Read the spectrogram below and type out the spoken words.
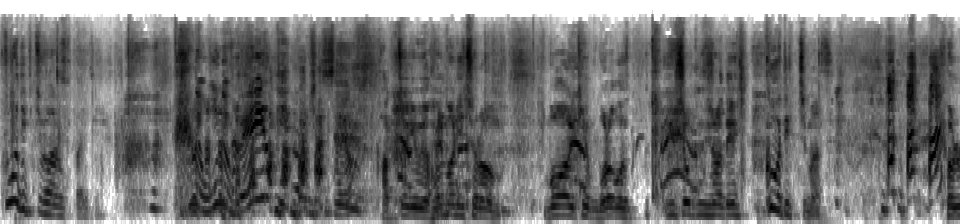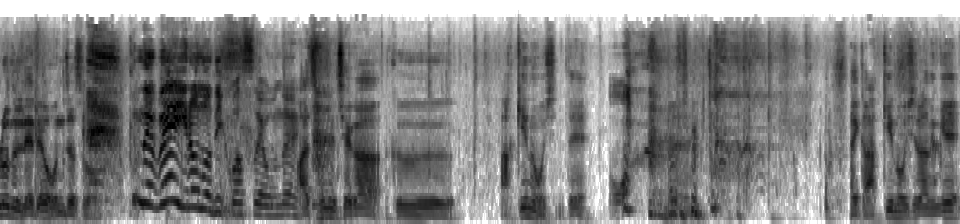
그 옷 입지 마요 오빠 이제. 근데 오늘 왜 이렇게 입고 오셨어요? 갑자기 왜 할머니처럼 뭐 이렇게 뭐라고 웅시렁궁시렁하대 그 옷 입지 마세요. 결론을 내려 혼자서. 근데 왜 이런 옷 입고 왔어요 오늘? 아 사실 제가 그 아끼는 옷인데. 어. 네. 그러니까 아끼는 옷이라는 게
